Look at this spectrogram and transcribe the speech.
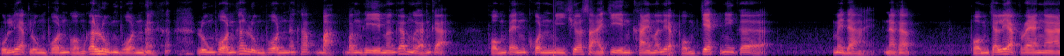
คุณเรียกลุงพล ผมก็ลุงพลนะลุงพลก็ลุงพลนะครับ บักบางทีมันก็เหมือนกับ ผมเป็นคนมีเชื้อสายจีนใครมาเรียกผมเจ๊กนี่ก็ไม่ได้นะครับ ผมจะเรียกแรงงาน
